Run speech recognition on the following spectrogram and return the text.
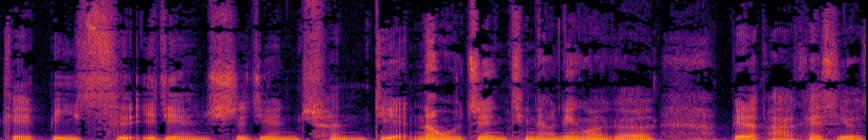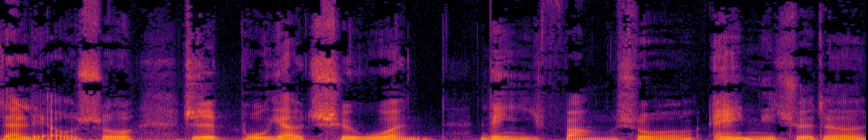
给彼此一点时间沉淀。那我之前听到另外一个别的 podcast 有在聊说，就是不要去问另一方说，哎，你觉得？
